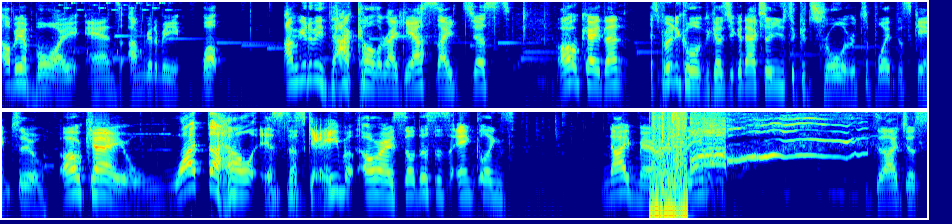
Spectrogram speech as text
I'll be a boy, and I'm gonna be, well, I'm gonna be that color, I guess. I just, okay, then. It's pretty cool because you can actually use the controller to play this game too. Okay, what the hell is this game? Alright, so this is Inkling's Nightmare, Did I just...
